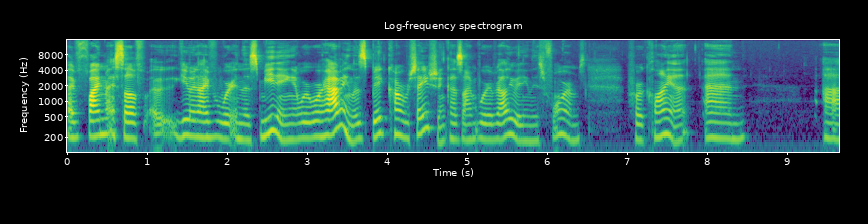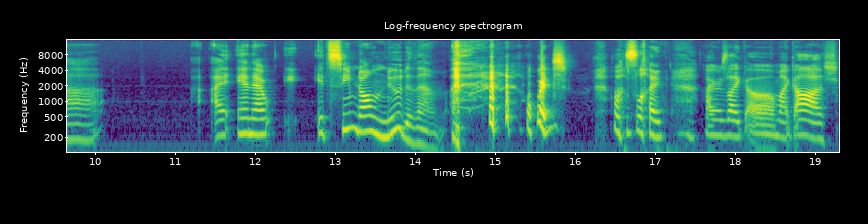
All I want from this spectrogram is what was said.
I find myself, uh, you and I were in this meeting and we were having this big conversation because we're evaluating these forms for a client and uh, I and I, it seemed all new to them, which was like I was like, oh my gosh,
